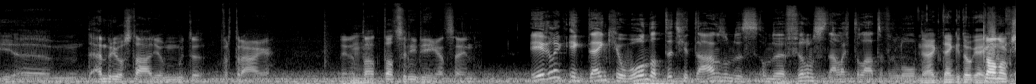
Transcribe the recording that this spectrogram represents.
die, ehm, de embryo-stadium moeten vertragen. Ik denk dat, dat dat zijn idee gaat zijn. Eerlijk, ik denk gewoon dat dit gedaan is om de, om de film sneller te laten verlopen. Ja, ik denk het ook Kan eigenlijk. ook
